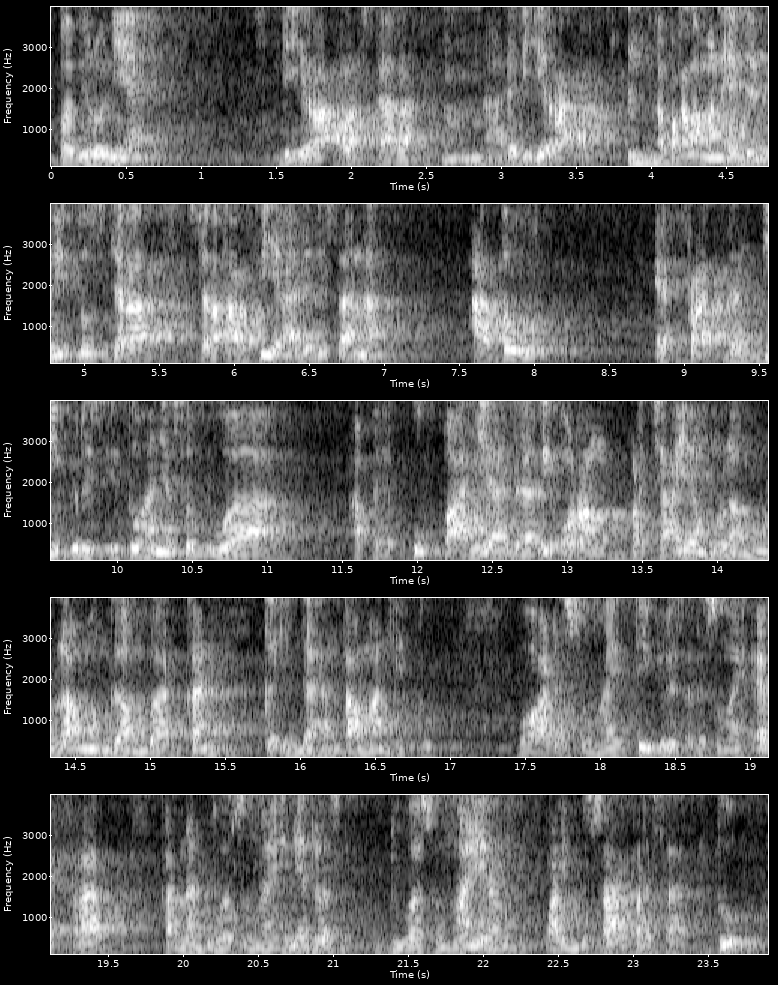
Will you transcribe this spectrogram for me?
Babilonia. di Irak lah sekarang. Nah, ada di Irak. Apakah Taman Eden itu secara secara harfiah ada di sana atau Efrat dan Tigris itu hanya sebuah apa ya, upaya dari orang percaya mula-mula menggambarkan keindahan taman itu. Bahwa ada sungai Tigris, ada sungai Efrat karena dua sungai ini adalah dua sungai yang paling besar pada saat itu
